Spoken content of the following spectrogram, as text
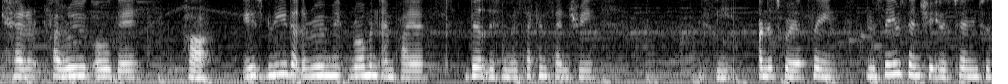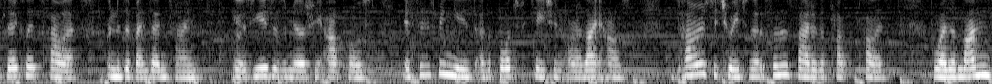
Karugöl Park. It is believed that the Roman Empire built this in the 2nd century CE on a square plain. In the same century, it was turned into a circular tower under the Byzantines. It was used as a military outpost. It has since been used as a fortification or a lighthouse. The tower is situated at the southern side of the palace, where the land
